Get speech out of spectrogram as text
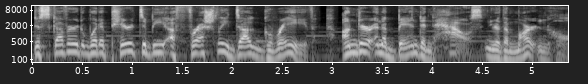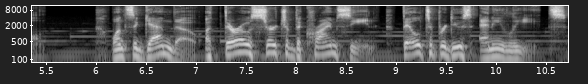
discovered what appeared to be a freshly dug grave under an abandoned house near the Martin home. Once again, though, a thorough search of the crime scene failed to produce any leads.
